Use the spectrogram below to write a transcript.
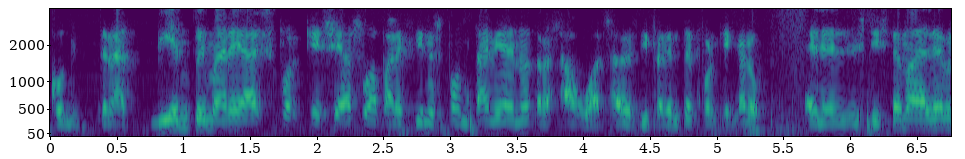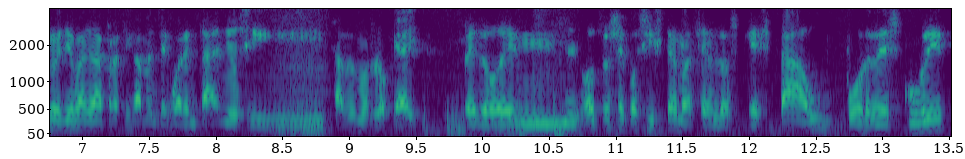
contra viento y marea es porque sea su aparición espontánea en otras aguas, ¿sabes? Diferentes porque, claro, en el sistema del Ebro lleva ya prácticamente 40 años y sabemos lo que hay, pero en otros ecosistemas en los que está aún por descubrir,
